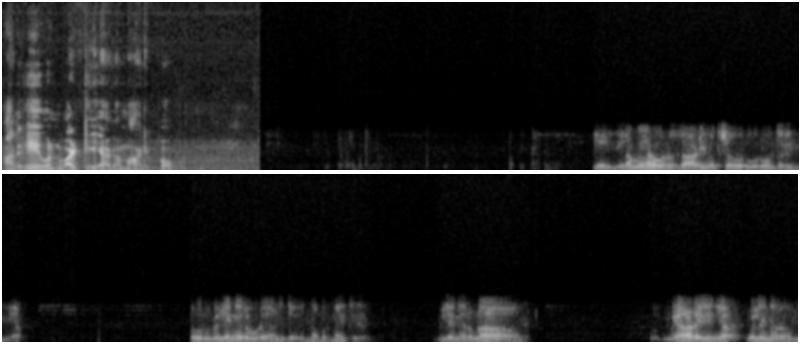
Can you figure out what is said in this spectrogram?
அதுவே உன் வாழ்க்கையாக மாறிப்போகும். ஐயா, இளமையா ஒரு தாடி வச்ச ஒரு உருவம் தெரியுங்க ஒரு வெள்ளை நிற உடை அணிஞ்ச ஒரு நபர் மாதிரி தெரியும் வெள்ளை நிறம்னா மேலாடை இல்லைங்க வெள்ளை நிறம்.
